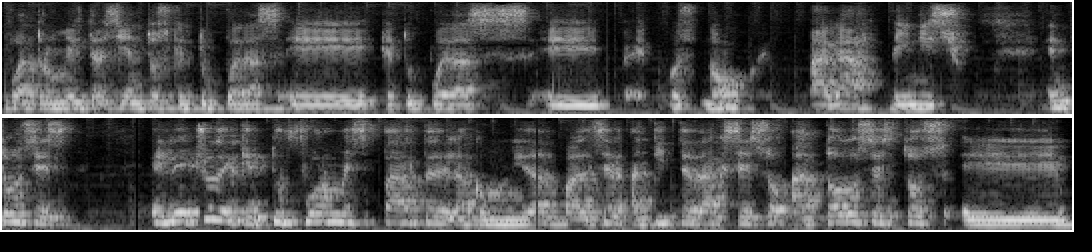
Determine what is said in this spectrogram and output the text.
4.300 que tú puedas, eh, que tú puedas eh, pues, no, pagar de inicio. Entonces, el hecho de que tú formes parte de la comunidad Balser a ti te da acceso a todos estos eh,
